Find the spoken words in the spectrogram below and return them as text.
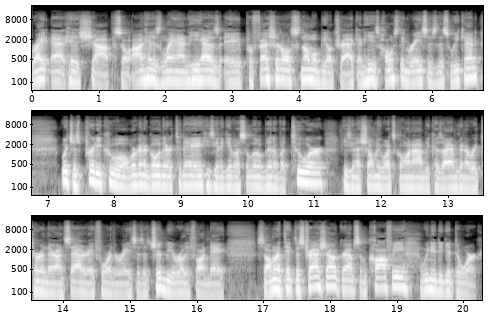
right at his shop. So on his land, he has a professional snowmobile track and he's hosting races this weekend, which is pretty cool. We're going to go there today. He's going to give us a little bit of a tour. He's going to show me what's going on because I am going to return there on Saturday for the races. It should be a really fun day. So I'm going to take this trash out, grab some coffee. We need to get to work.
